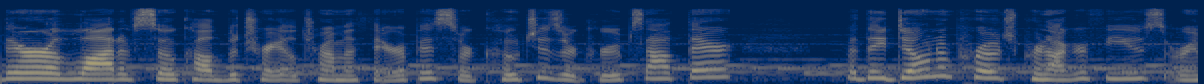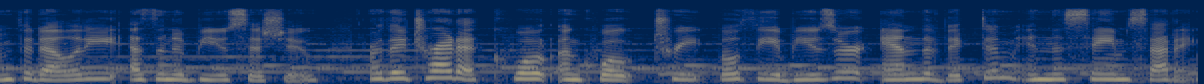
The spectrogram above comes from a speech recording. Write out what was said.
there are a lot of so called betrayal trauma therapists or coaches or groups out there, but they don't approach pornography use or infidelity as an abuse issue, or they try to quote unquote treat both the abuser and the victim in the same setting,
